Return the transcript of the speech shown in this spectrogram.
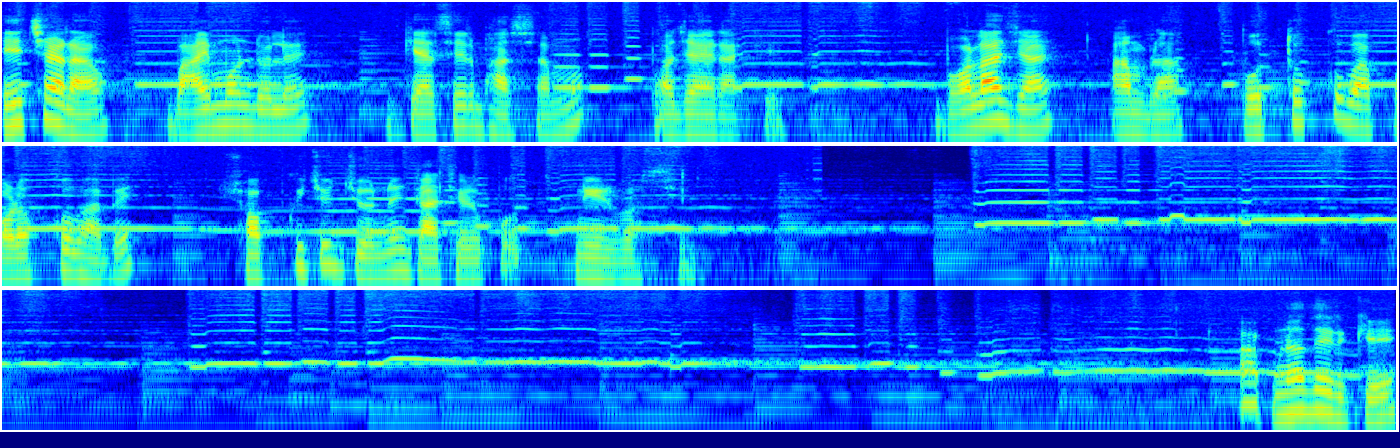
এছাড়াও বায়ুমণ্ডলে গ্যাসের ভারসাম্য বজায় রাখে। বলা যায় আমরা প্রত্যক্ষ বা পরোক্ষভাবে সব কিছুর জন্য গাছের উপর নির্ভরশীল। আপনাদেরকে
